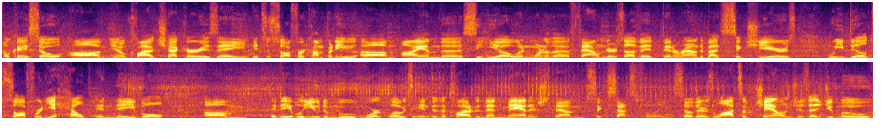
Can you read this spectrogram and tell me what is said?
Okay, so um, you know, CloudCheckr is a it's a software company. Um, I am the CEO and one of the founders of it. Been around about six years. We build software to help enable um, enable you to move workloads into the cloud and then manage them successfully. So there's lots of challenges as you move,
